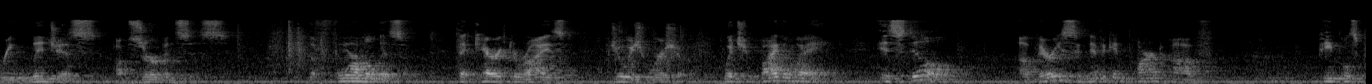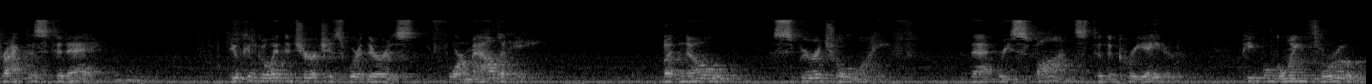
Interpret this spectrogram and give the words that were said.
religious observances, the formalism that characterized Jewish worship, which, by the way, is still a very significant part of people's practice today. You can go into churches where there is formality but no spiritual life that responds to the Creator. People going through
